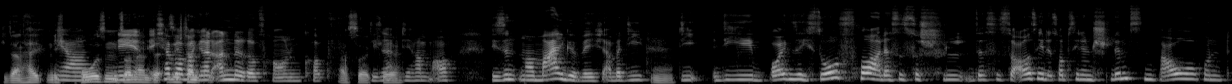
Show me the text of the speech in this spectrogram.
Die dann halt nicht Ja, posen, nee, sondern ich habe aber gerade andere Frauen im Kopf. Ach so, Die, okay. sind- die haben auch, die sind Normalgewicht, aber die, Hm. die, die beugen sich so vor, dass es so, dass es so aussieht, als ob sie den schlimmsten Bauch und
